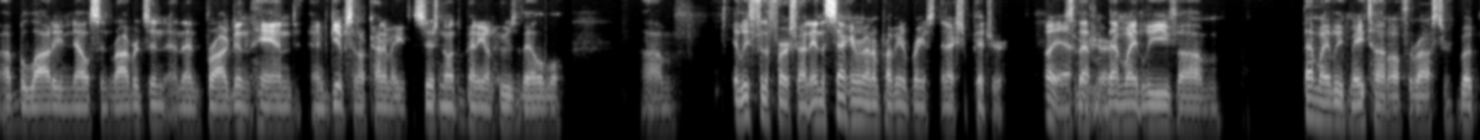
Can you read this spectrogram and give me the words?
uh, Bellatti, Nelson, Robertson, and then Brogdon, Hand, and Gibson. I'll kind of make a decision on depending on who's available. Um, at least for the first round. In the second round, I'm probably going to bring an extra pitcher Oh yeah, so that sure. that might leave um that might leave Maton off the roster, but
